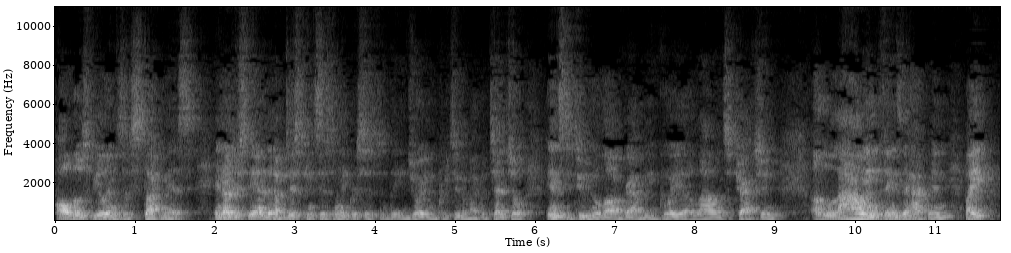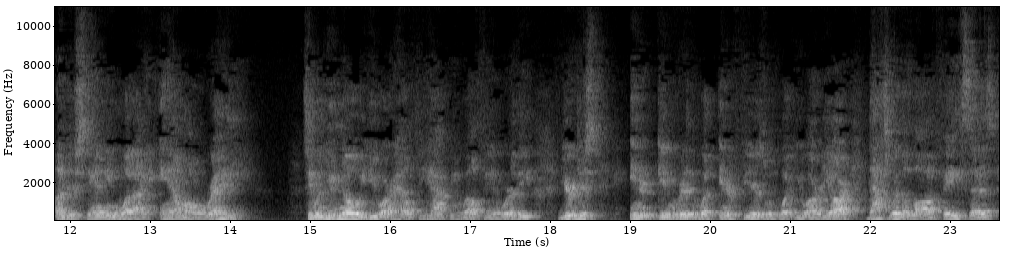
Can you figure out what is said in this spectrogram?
all those feelings of stuckness. And understand that I'm just consistently, persistently enjoying the pursuit of my potential, instituting the law of gravity, Goya, allowance, attraction, allowing things to happen by understanding what I am already See, when you know you are healthy, happy, wealthy, and worthy, you're just inter- getting rid of what interferes with what you already are. That's where the law of faith says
